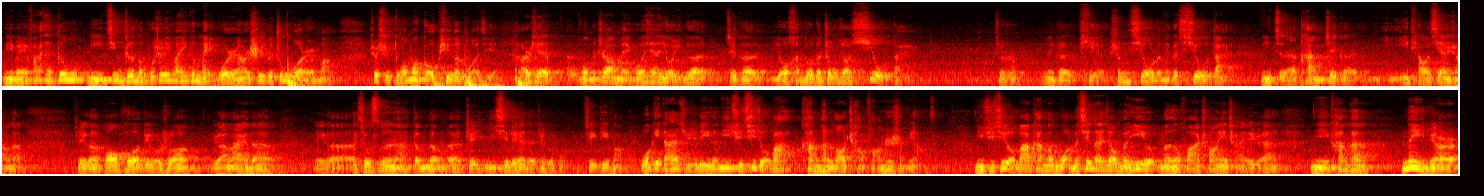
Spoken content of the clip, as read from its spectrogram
你没发现跟你竞争的不是另外一个美国人，而是一个中国人吗？这是多么狗屁的逻辑！而且我们知道，美国现在有一个这个有很多的州叫锈带，就是那个铁生锈了那个锈带。你只来看这个一条线上的，这个包括比如说原来的那个休斯顿啊等等的这一系列的这个这个地方，我给大家举个例子，你去七九八看看老厂房是什么样子。你去七九八看看，我们现在叫文艺文化创业产业园，你看看那边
